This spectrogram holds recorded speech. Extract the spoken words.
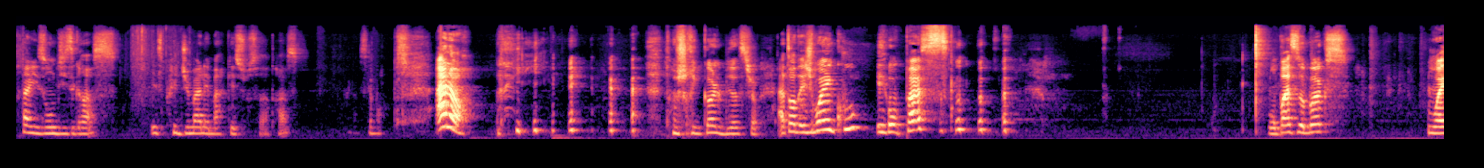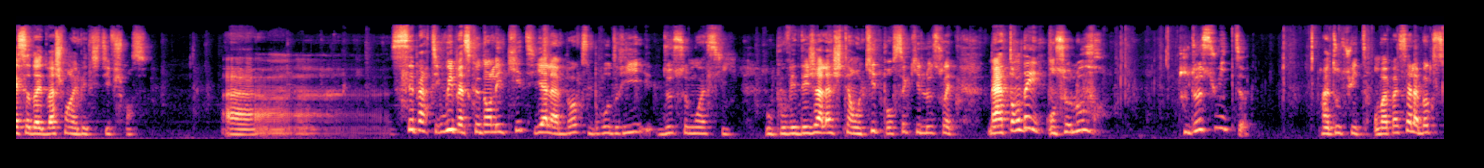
Trahison, disgrâce. Esprit du mal est marqué sur sa trace. C'est bon. Alors je rigole, bien sûr. Attendez, je bois un coup et on passe. on passe au box? Ouais, ça doit être vachement répétitif, je pense. Euh, c'est parti. Oui, parce que dans les kits, il y a la box broderie de ce mois-ci. Vous pouvez déjà l'acheter en kit pour ceux qui le souhaitent. Mais attendez, on se l'ouvre tout de suite. Enfin, tout de suite. On va passer à la box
